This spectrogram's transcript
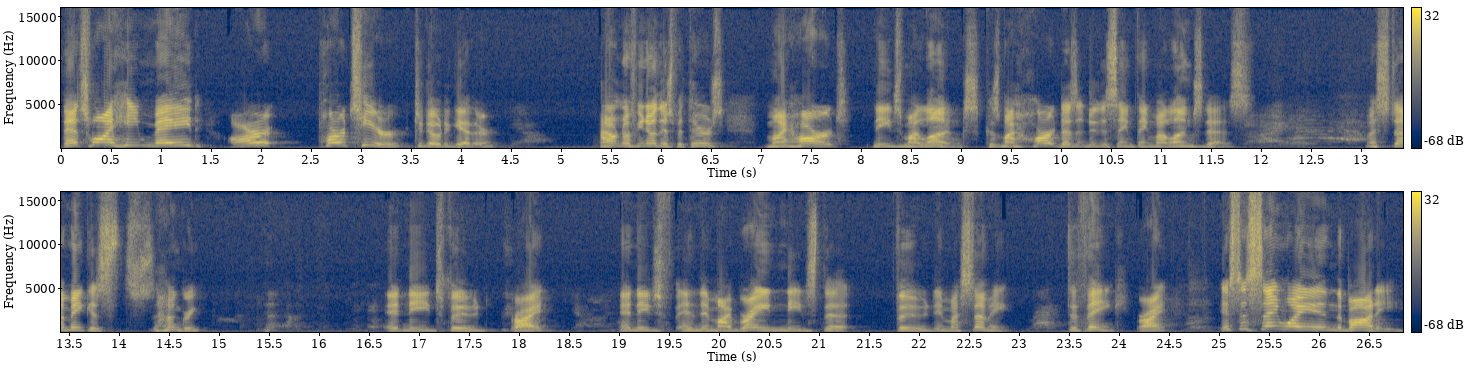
That's why He made our parts here to go together. I don't know if you know this, but there's my heart needs my lungs because my heart doesn't do the same thing my lungs does. My stomach is hungry. It needs food, right? It needs, and then my brain needs the food in my stomach to think, right? Right. It's the same way in the body,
